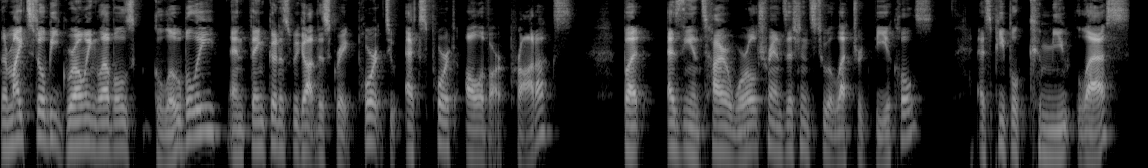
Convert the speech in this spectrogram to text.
There might still be growing levels globally, and thank goodness we got this great port to export all of our products. But as the entire world transitions to electric vehicles, as people commute less,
